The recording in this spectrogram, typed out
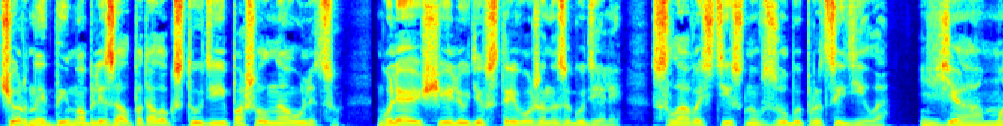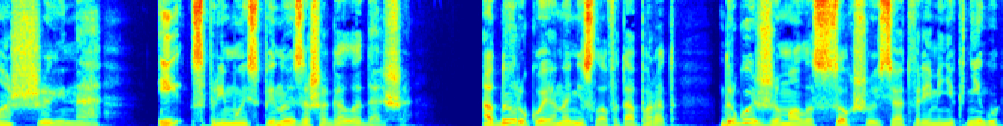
Черный дым облизал потолок студии и пошел на улицу. Гуляющие люди встревоженно загудели. Слава, стиснув зубы, процедила. «Я машина!» И с прямой спиной зашагала дальше. Одной рукой она несла фотоаппарат, другой сжимала ссохшуюся от времени книгу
